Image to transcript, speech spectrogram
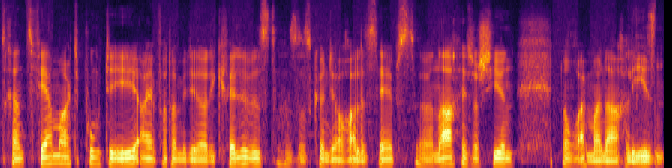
transfermarkt.de, einfach damit ihr da die Quelle wisst. Also das könnt ihr auch alles selbst äh, nachrecherchieren, noch einmal nachlesen.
